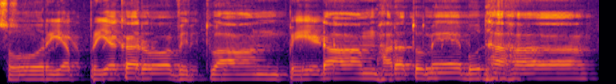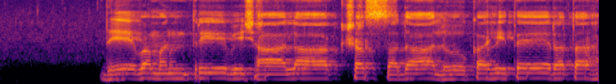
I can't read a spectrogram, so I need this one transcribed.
सूर्यप्रियकरो विद्वान् पीडां हरतु मे बुधः देवमन्त्री विशालाक्षः सदा लोकहिते रतः।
